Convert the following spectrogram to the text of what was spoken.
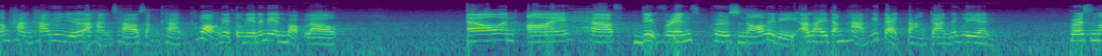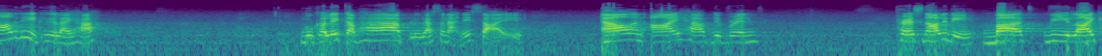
ต้องทานข้าวเยอะๆ อาหารเช้าสำคัญ เขาบอกเนี่ยตรงนี้นักเรียนบอกเรา L and I have different personality อะไรต่างหากที่แตกต่างกันนักเรียน personality คืออะไรคะ บุคลิกภาพหรือลักษณะนิสัย L and I have different personality but we like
